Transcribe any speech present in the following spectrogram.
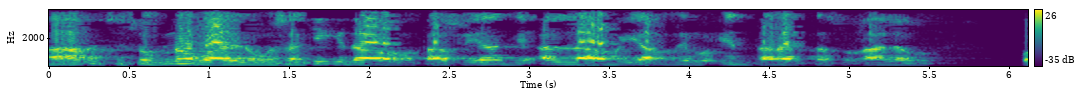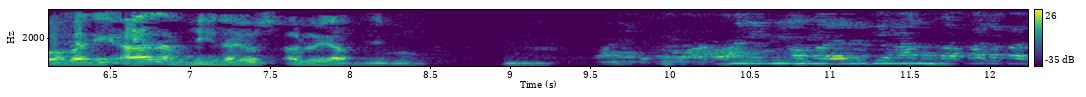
ها چې څوک نه غواړي نو غوسه کیږي دا تاسو یاد دي الله یغضب ان ترکت سؤاله وبني ادم حين يسأل يغضب وعن ابن عمر رضي الله عنهما قال قال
